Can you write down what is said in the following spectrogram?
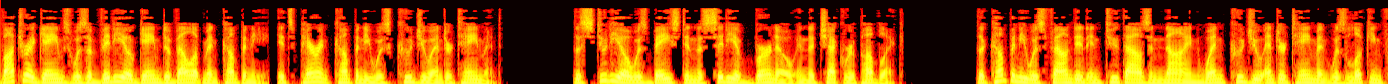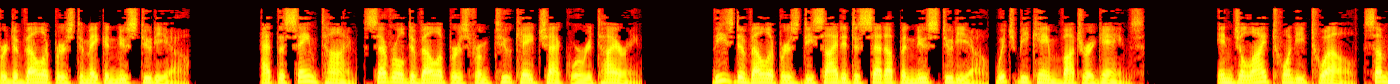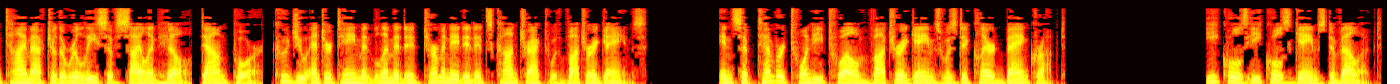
Vatra Games was a video game development company, its parent company was Kuju Entertainment. The studio was based in the city of Brno in the Czech Republic. The company was founded in 2009 when Kuju Entertainment was looking for developers to make a new studio. At the same time, several developers from 2K Czech were retiring. These developers decided to set up a new studio, which became Vatra Games. In July 2012, some time after the release of Silent Hill, Downpour, Kuju Entertainment Limited terminated its contract with Vatra Games. In September 2012 Vatra Games was declared bankrupt. Games developed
